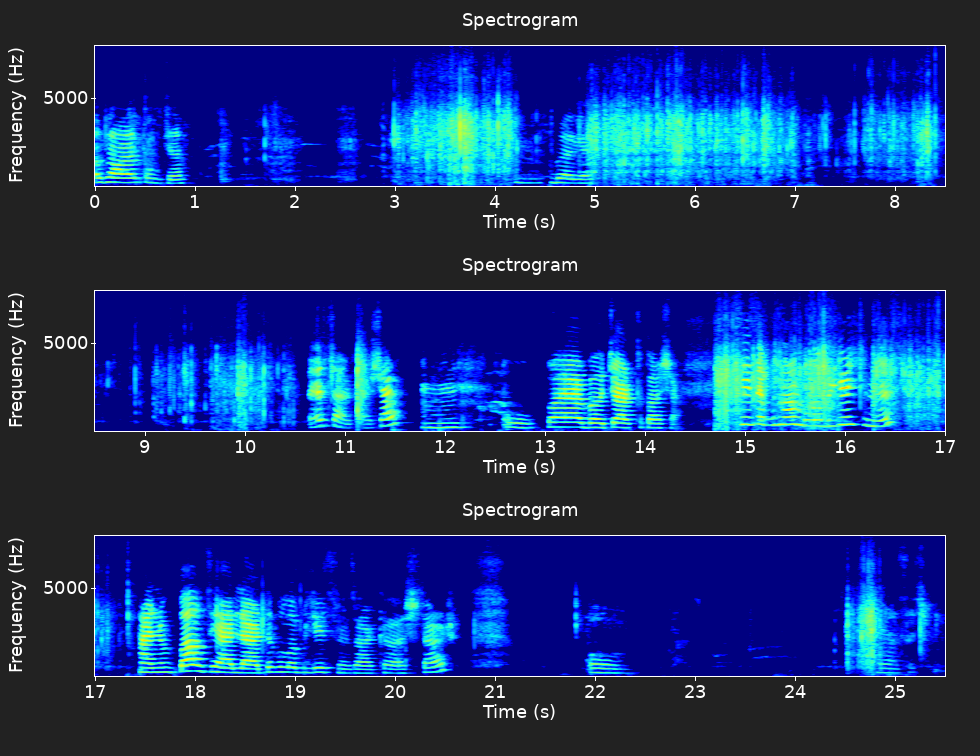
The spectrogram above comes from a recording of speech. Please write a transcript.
Acayip acı. Hmm, Böyle. Evet arkadaşlar. Hmm. Oo, bayağı böyle arkadaşlar. Siz de bundan bulabilirsiniz. Yani bazı yerlerde bulabilirsiniz arkadaşlar. Oo. Hemen saçımı.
